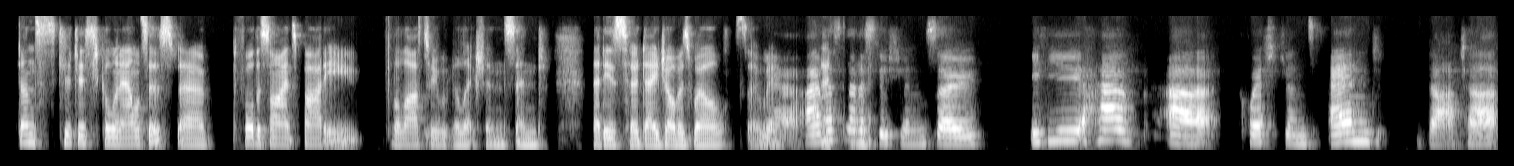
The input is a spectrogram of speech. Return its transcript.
done statistical analysis uh, for the science party for the last two elections, and that is her day job as well. So yeah, I'm a glad to have her. statistician. So if you have uh, questions and data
